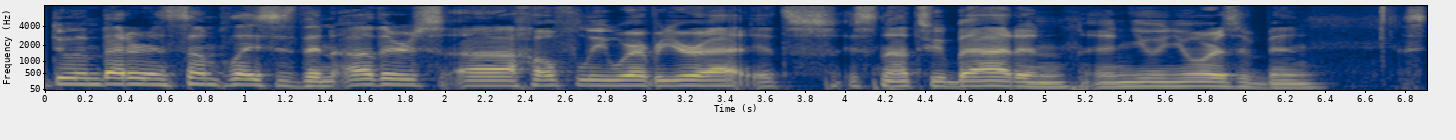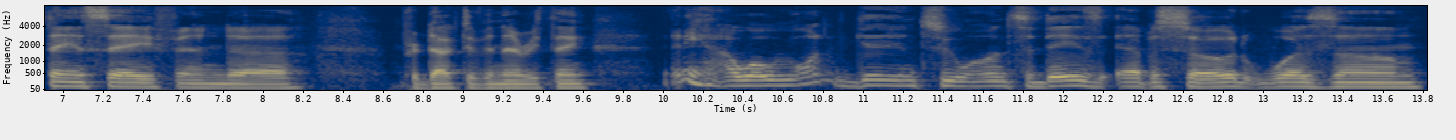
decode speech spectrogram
doing better in some places than others. Uh, hopefully, wherever you're at, it's it's not too bad, and and you and yours have been staying safe and uh, productive and everything. Anyhow, what we want to get into on today's episode was um,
